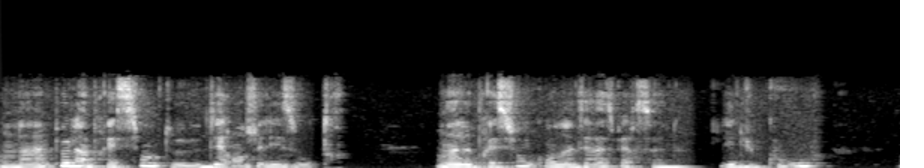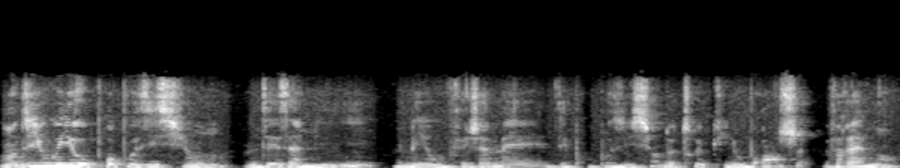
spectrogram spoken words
on a un peu l'impression de déranger les autres. On a l'impression qu'on n'intéresse personne. Et du coup, on dit oui aux propositions des amis, mais on ne fait jamais des propositions de trucs qui nous branchent vraiment.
